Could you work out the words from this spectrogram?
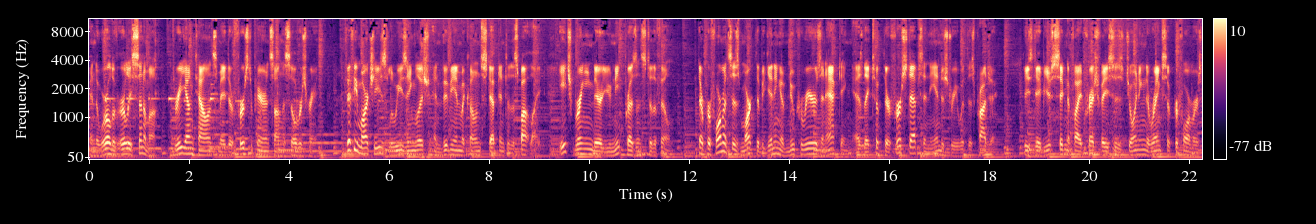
In the world of early cinema, three young talents made their first appearance on the silver screen. Fifi Marchese, Louise English, and Vivienne McKone stepped into the spotlight, each bringing their unique presence to the film. Their performances marked the beginning of new careers in acting as they took their first steps in the industry with this project. These debuts signified fresh faces joining the ranks of performers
